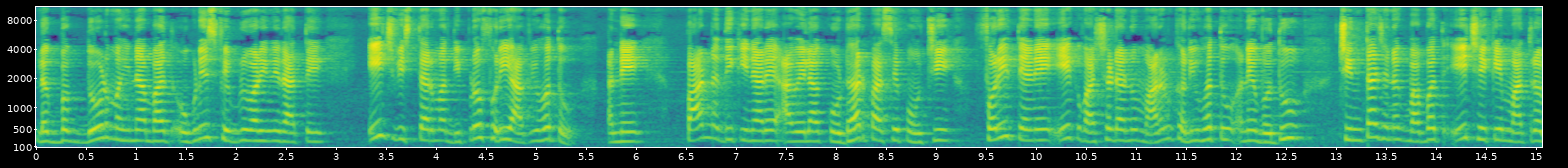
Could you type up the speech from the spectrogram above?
લગભગ દોઢ મહિના બાદ ઓગણીસ ફેબ્રુઆરીની રાતે એ જ વિસ્તારમાં દીપડો ફરી આવ્યો હતો અને પાર નદી કિનારે આવેલા કોઢાર પાસે પહોંચી ફરી તેણે એક વાછરડાનું મારણ કર્યું હતું અને વધુ ચિંતાજનક બાબત એ છે કે માત્ર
